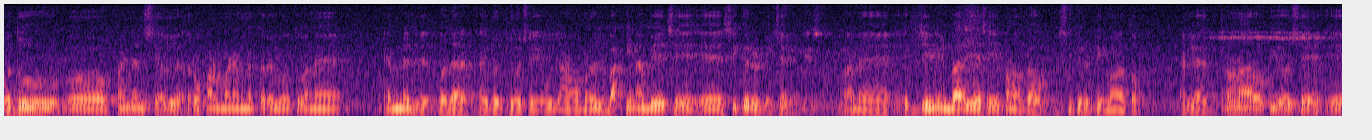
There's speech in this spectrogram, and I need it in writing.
વધુ ફાઇનાન્શિયલ રોકાણ પણ એમણે કરેલું હતું અને એમને જ વધારે ફાયદો થયો છે એવું જાણવા મળે છે. બાકીના બે છે એ સિક્યુરિટી છે અને એક જયમીન બારૈયા છે એ પણ અગાઉ સિક્યુરિટીમાં હતો. એટલે ત્રણ આરોપીઓ છે એ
